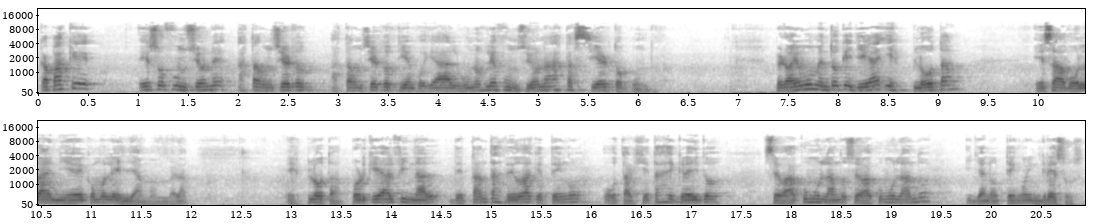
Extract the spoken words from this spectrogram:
Capaz que eso funcione hasta un cierto, hasta un cierto tiempo y a algunos le funciona hasta cierto punto. Pero hay un momento que llega y explota esa bola de nieve como les llaman, ¿verdad? Explota, porque al final de tantas deudas que tengo o tarjetas de crédito se va acumulando, se va acumulando y ya no tengo ingresos.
